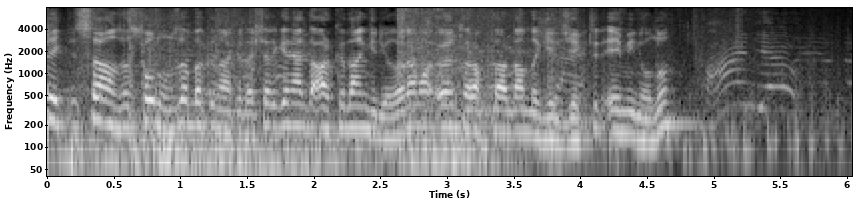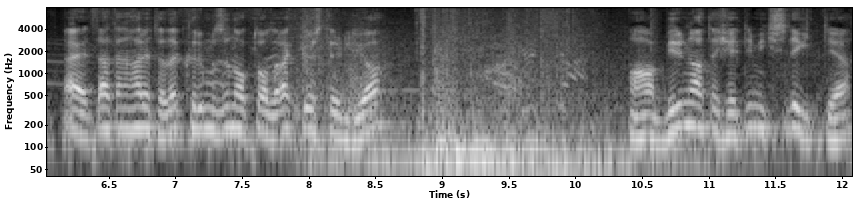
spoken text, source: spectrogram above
Sürekli sağınıza solunuza bakın arkadaşlar. Genelde arkadan geliyorlar ama ön taraflardan da gelecektir emin olun. Evet zaten haritada kırmızı nokta olarak gösteriliyor. Aha birini ateş ettim ikisi de gitti ya.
